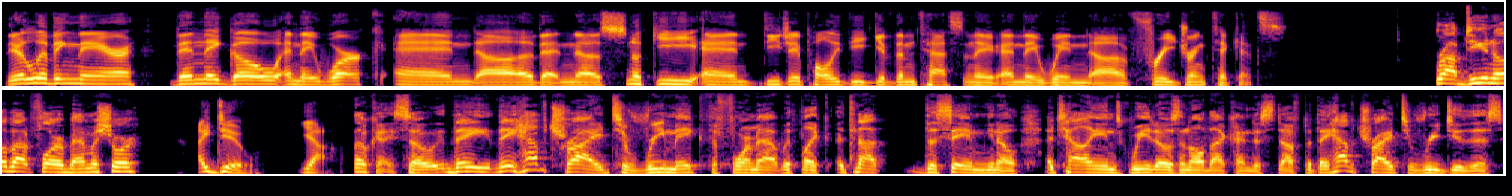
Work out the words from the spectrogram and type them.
They're living there. Then they go and they work, and uh, then uh, Snooki and DJ Pauly D give them tests, and they and they win uh, free drink tickets. Rob, do you know about Floribama Shore? I do. Yeah. Okay, so they they have tried to remake the format with like it's not the same, you know, Italians, Guidos, and all that kind of stuff, but they have tried to redo this,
